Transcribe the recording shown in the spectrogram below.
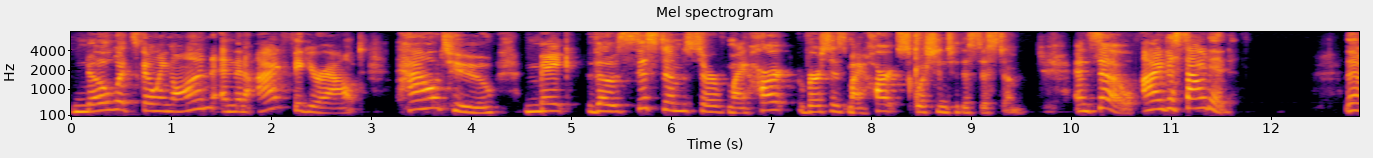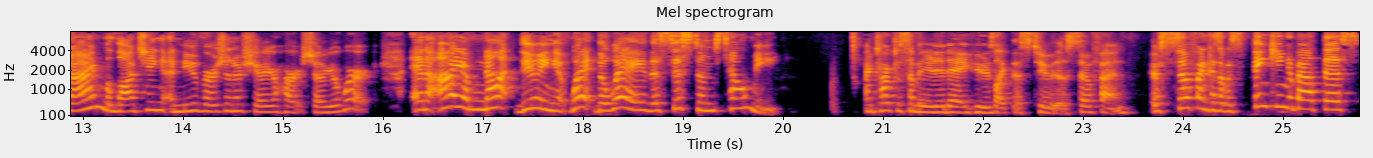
know what's going on. And then I figure out how to make those systems serve my heart versus my heart squish into the system. And so I decided that I'm launching a new version of Share Your Heart, Show Your Work. And I am not doing it the way the systems tell me. I talked to somebody today who's like this too. It was so fun. It was so fun because I was thinking about this.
